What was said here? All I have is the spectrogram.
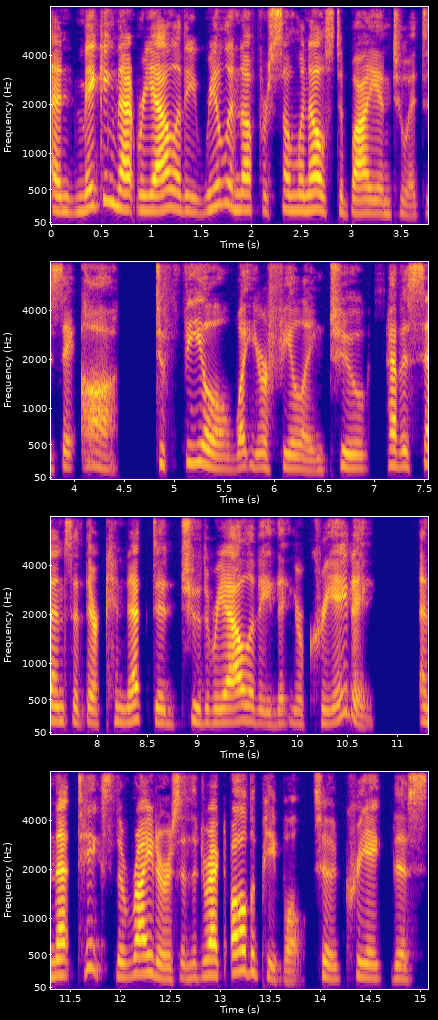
and making that reality real enough for someone else to buy into it, to say, ah, to feel what you're feeling, to have a sense that they're connected to the reality that you're creating. And that takes the writers and the direct, all the people to create this,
